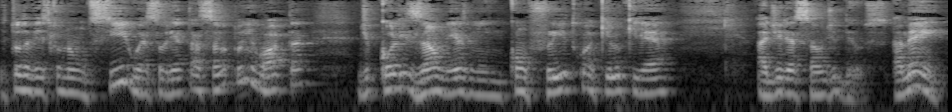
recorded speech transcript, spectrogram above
E toda vez que eu não sigo essa orientação, eu estou em rota de colisão mesmo, em conflito com aquilo que é a direção de Deus. Amém?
